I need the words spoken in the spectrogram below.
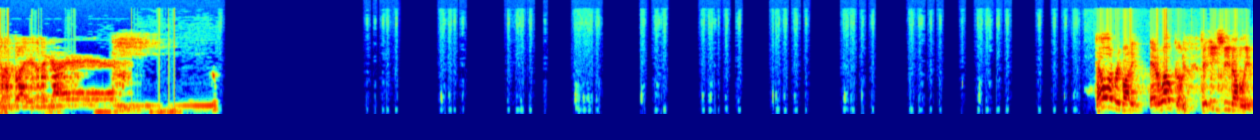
to play the game. Hello, everybody, and welcome to ECW.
